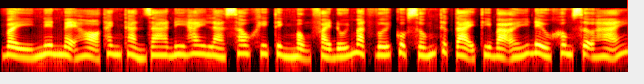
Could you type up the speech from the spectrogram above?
Vậy nên mẹ họ thanh thản ra đi hay là sau khi tình mộng phải đối mặt với cuộc sống thực tại thì bà ấy đều không sợ hãi.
